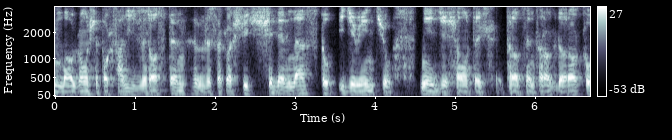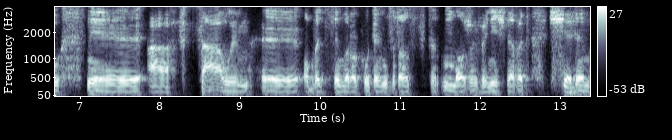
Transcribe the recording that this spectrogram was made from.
mogą się pochwalić wzrostem w wysokości 17,9 0,1% rok do roku, e, a w całym e, obecnym roku ten wzrost może wynieść nawet 7%.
